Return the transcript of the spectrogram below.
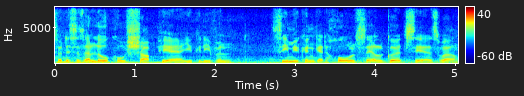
So this is a local shop here. You can even see you can get wholesale goods here as well.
